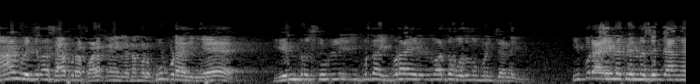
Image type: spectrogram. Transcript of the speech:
நான்வெஜ் தான் பழக்கம் இல்லை. நம்மளை கூப்பிடாதீங்க. என்று சொல்லி இப்படிதான் இப்ராஹிம் நபி மாதிரி தான் ஒதுங்க முடிஞ்சு அன்னைக்கு. இப்ராஹிம் நபி என்ன செஞ்சாங்க?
